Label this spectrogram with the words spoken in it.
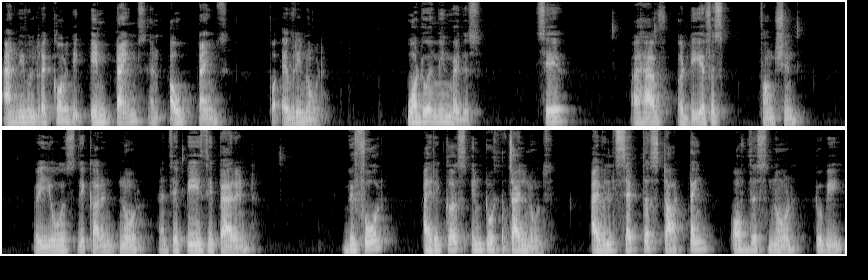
and we will record the in times and out times for every node. What do I mean by this? Say I have a DFS function we use the current node and say p is the parent. Before I recurse into child nodes, I will set the start time of this node to be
